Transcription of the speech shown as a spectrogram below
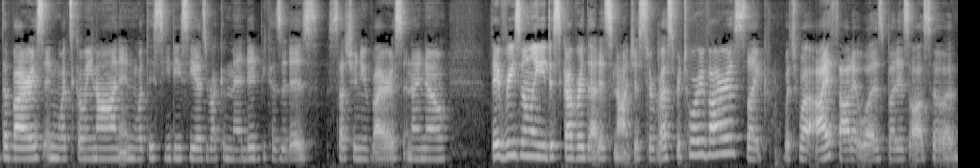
the virus and what's going on and what the CDC has recommended because it is such a new virus. And I know they've recently discovered that it's not just a respiratory virus, like which what I thought it was, but it's also a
